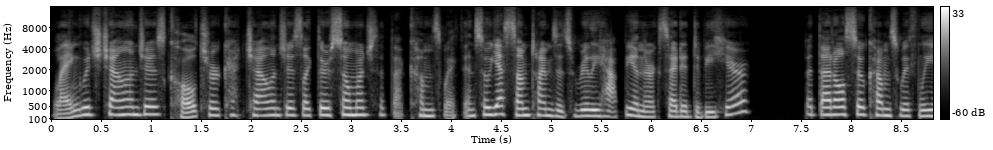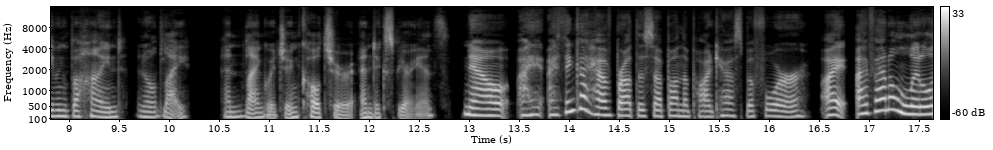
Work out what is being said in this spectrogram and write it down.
language challenges, culture challenges. Like there's so much that that comes with. And so, yes, sometimes it's really happy and they're excited to be here, but that also comes with leaving behind an old life and language and culture and experience. Now, I, I think I have brought this up on the podcast before. I, I've had a little,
